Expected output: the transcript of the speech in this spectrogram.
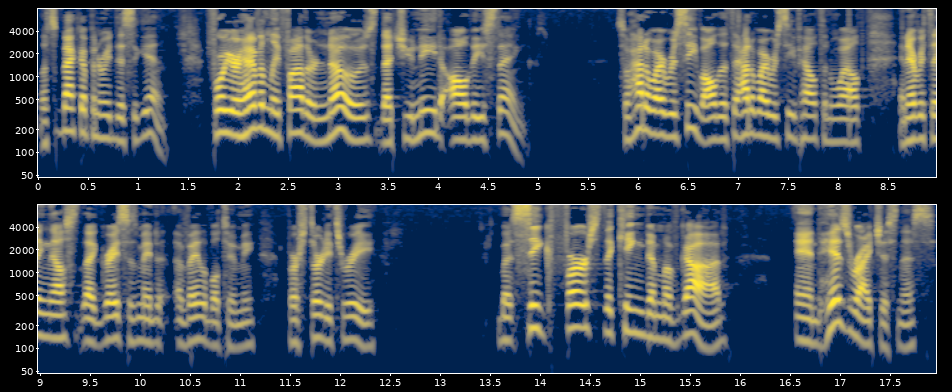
Let's back up and read this again. For your heavenly Father knows that you need all these things. So how do I receive all this? How do I receive health and wealth and everything else that grace has made available to me? Verse 33. But seek first the kingdom of God and his righteousness,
